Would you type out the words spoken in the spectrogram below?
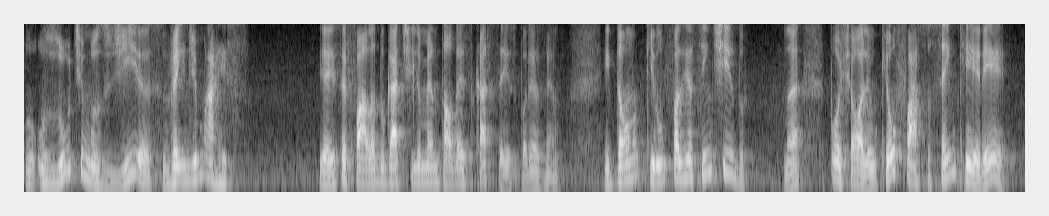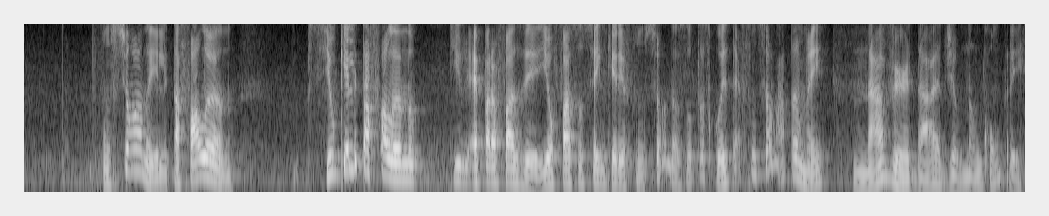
os últimos dias vende mais. E aí você fala do gatilho mental da escassez, por exemplo. Então aquilo fazia sentido, né? Poxa, olha, o que eu faço sem querer funciona, ele tá falando. Se o que ele tá falando que é para fazer e eu faço sem querer funciona, as outras coisas devem funcionar também. Na verdade, eu não comprei.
